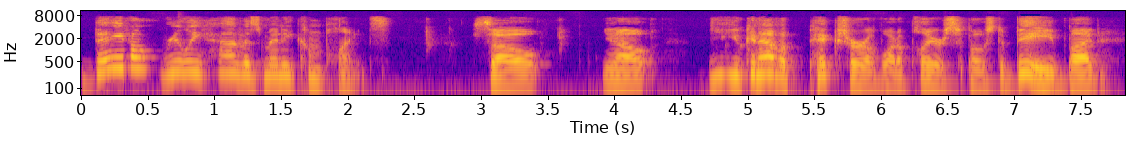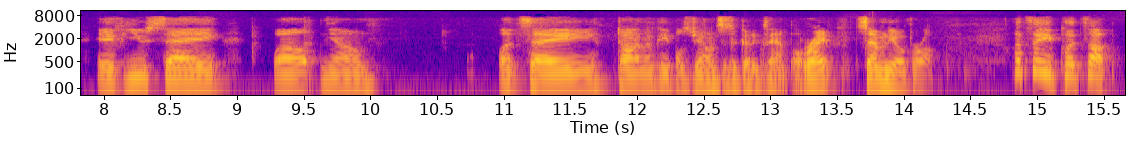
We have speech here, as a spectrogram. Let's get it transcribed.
they don't really have as many complaints. So, you know, you you can have a picture of what a player's supposed to be, but if you say, well, you know, let's say Donovan Peoples Jones is a good example, right? 70 overall. Let's say he puts up,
